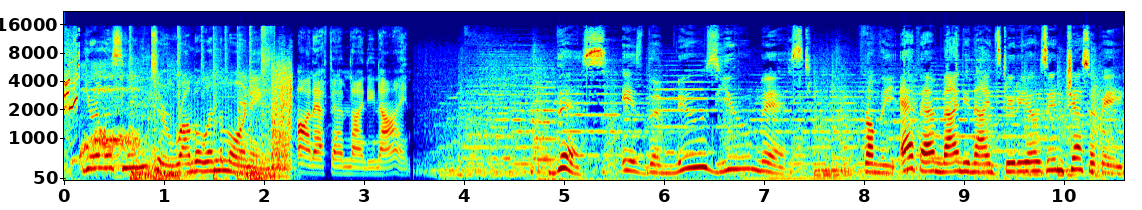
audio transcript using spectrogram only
You're listening to Rumble in the Morning on FM 99. This is the news you missed. From the FM 99 studios in Chesapeake,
